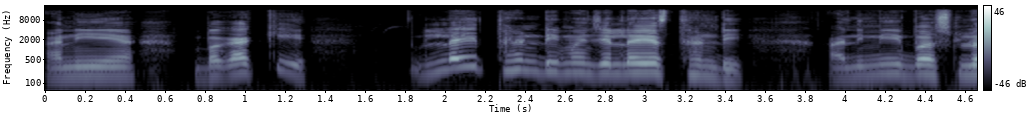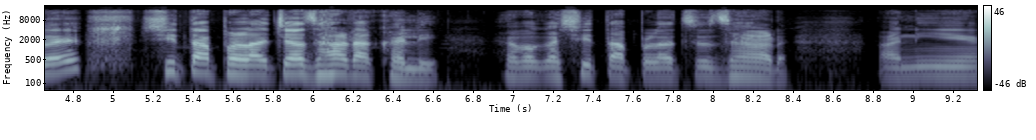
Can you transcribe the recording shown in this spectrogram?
आणि बघा की लय थंडी म्हणजे लयच थंडी. आणि मी बसलो आहे सीताफळाच्या झाडाखाली. हे बघा सीताफळाचं झाड. आणि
